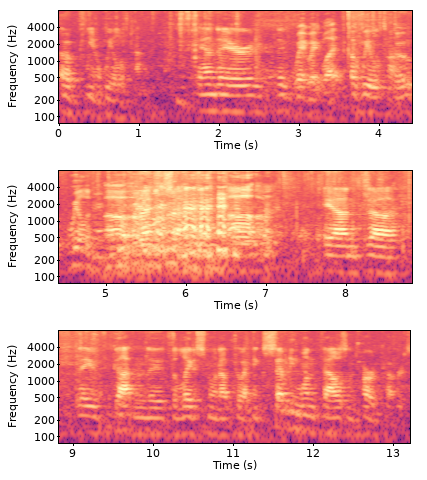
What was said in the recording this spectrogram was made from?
of, you know, Wheel of Time. And they're, they Wait, wait, what? A Wheel of Time. Who? Wheel of Oh, Brandon Sanderson. Uh, okay. And uh, they've gotten the, the latest one up to, I think, 71,000 hardcovers.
